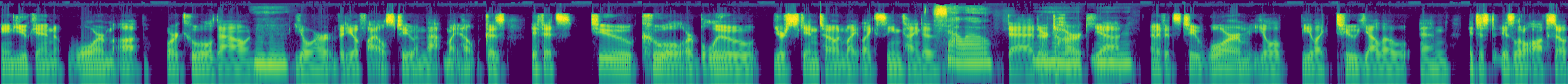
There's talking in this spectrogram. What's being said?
and you can warm up or cool down Mhm. your video files too. And that might help because if it's too cool or blue, your skin tone might like seem kind of Sallow. dead or Mhm. dark. Yeah. Mhm. And if it's too warm, you'll be like too yellow and it just is a little off. So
